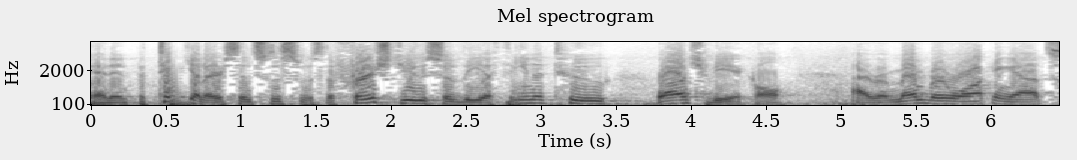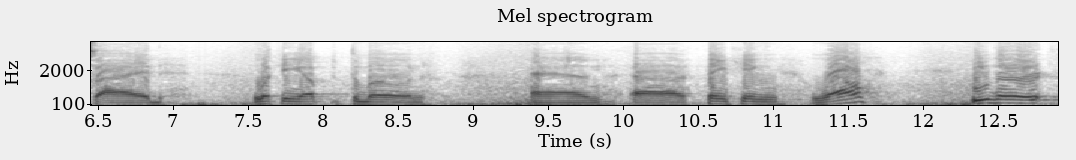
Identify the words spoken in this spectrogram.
And in particular, since this was the first use of the Athena 2 launch vehicle, I remember walking outside looking up at the moon and uh, thinking, well, either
